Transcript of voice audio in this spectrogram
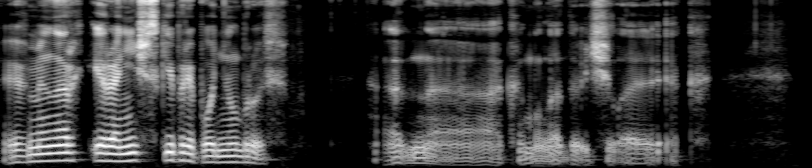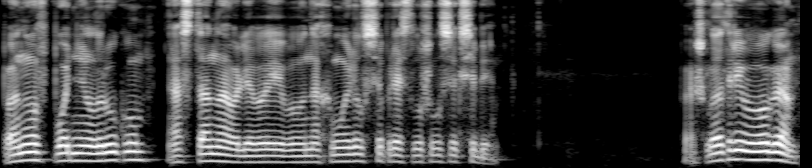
Эвминарх иронически приподнял бровь. «Однако, молодой человек...» Панов поднял руку, останавливая его, нахмурился, прислушался к себе. Пошла тревога.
